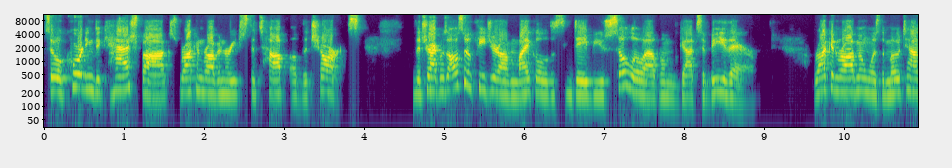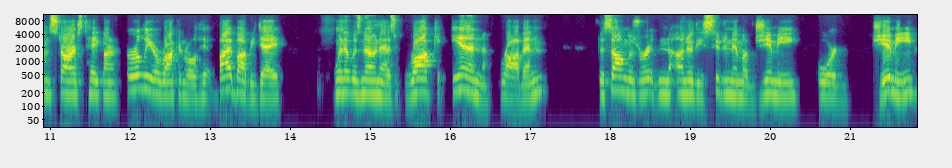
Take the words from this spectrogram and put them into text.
So, according to Cashbox, Rockin' Robin reached the top of the charts. The track was also featured on Michael's debut solo album, Got to Be There. Rockin' Robin was the Motown Stars' take on an earlier rock and roll hit by Bobby Day, when it was known as Rock in Robin. The song was written under the pseudonym of Jimmy or Jimmy.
